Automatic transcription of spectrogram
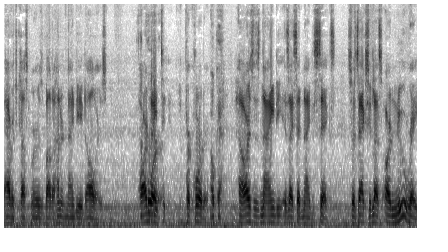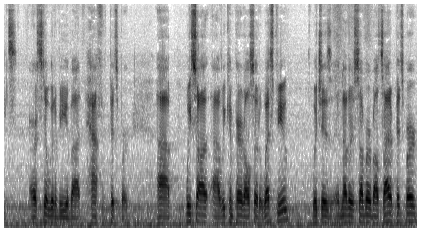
average customer is about 198 dollars. Our quarter. 19 per quarter. Okay. Ours is 90, as I said, 96. So it's actually less. Our new rates are still going to be about half of Pittsburgh. Uh, we saw, uh, we compared also to Westview, which is another suburb outside of Pittsburgh.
